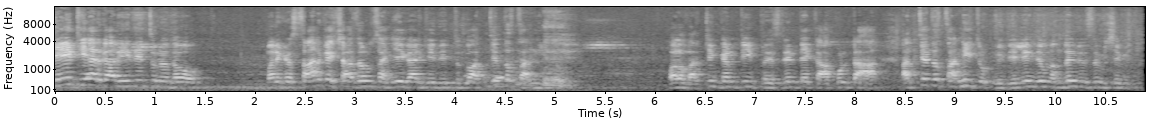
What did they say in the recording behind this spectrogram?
కేటీఆర్ గారు ఏదైతున్నదో మరి ఇక్కడ స్థానిక శాసనం సంజయ్ గారికి ఏదైతుందో అత్యంత సన్నిహితుడు. వాళ్ళ వర్కింగ్ కమిటీ ప్రెసిడెంటే కాకుండా అత్యంత సన్నిహితుడు. మీకు తెలియదు ఏమో అందరికీ తెలిసిన విషయం ఇది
